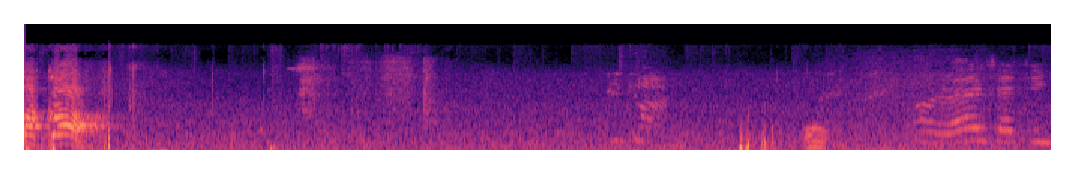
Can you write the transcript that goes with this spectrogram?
Fuck off! Oh. Alright, I think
